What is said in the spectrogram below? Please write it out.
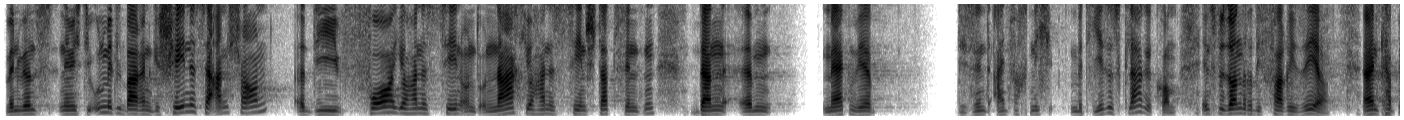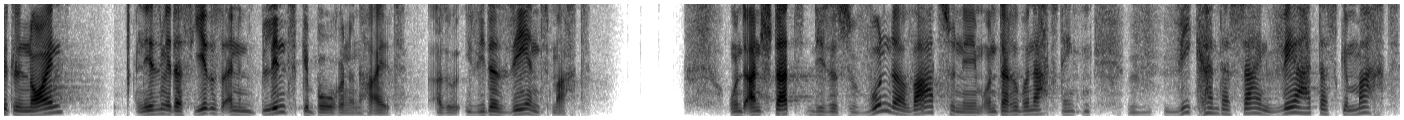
Wenn wir uns nämlich die unmittelbaren Geschehnisse anschauen, äh, die vor Johannes 10 und, nach Johannes 10 stattfinden, dann ähm, merken wir, die sind einfach nicht mit Jesus klargekommen. Insbesondere die Pharisäer. In Kapitel 9 lesen wir, dass Jesus einen Blindgeborenen heilt, also wieder sehend macht. Und anstatt dieses Wunder wahrzunehmen und darüber nachzudenken, wie kann das sein? Wer hat das gemacht?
